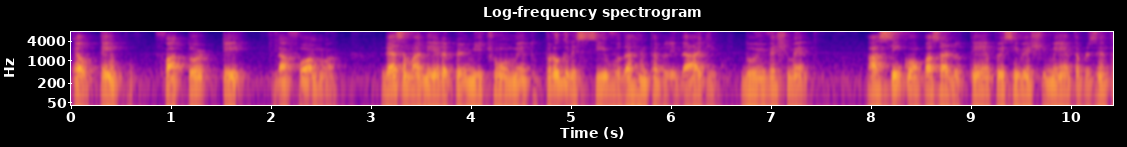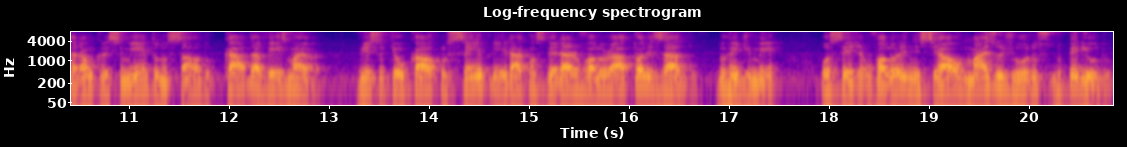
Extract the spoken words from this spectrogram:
é o tempo, fator T da fórmula. Dessa maneira, permite um aumento progressivo da rentabilidade do investimento. Assim, com o passar do tempo, esse investimento apresentará um crescimento no saldo cada vez maior, visto que o cálculo sempre irá considerar o valor atualizado do rendimento, ou seja, o valor inicial mais os juros do período.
